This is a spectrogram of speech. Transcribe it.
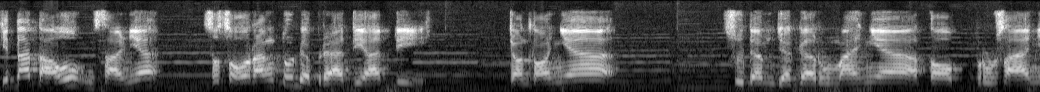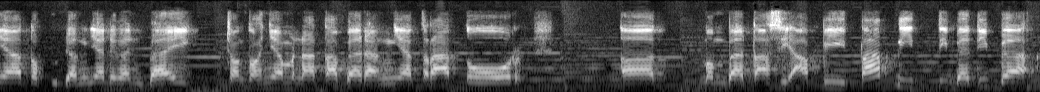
Kita tahu misalnya seseorang tuh udah berhati-hati. Contohnya sudah menjaga rumahnya atau perusahaannya atau gudangnya dengan baik contohnya menata barangnya teratur, uh, membatasi api, tapi tiba-tiba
